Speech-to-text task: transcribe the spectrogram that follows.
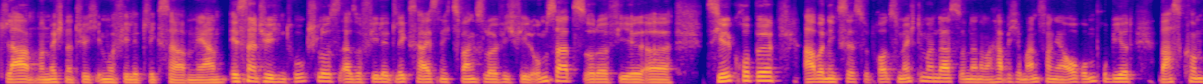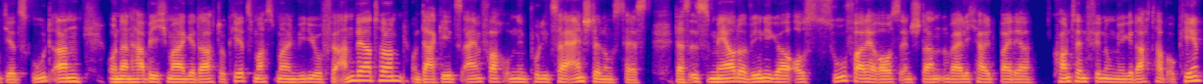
klar, man möchte natürlich immer viele Klicks haben. Ja, ist natürlich ein Trugschluss. Also viele Klicks heißt nicht zwangsläufig viel Umsatz oder viel äh, Zielgruppe, aber nichtsdestotrotz möchte man das und dann habe ich am Anfang ja auch rumprobiert, was kommt jetzt gut an und dann habe ich mal gedacht, okay, jetzt machst du mal ein Video für Anwärter und da geht es einfach um den Polizeieinstellungstest. Das ist mehr oder weniger aus Zufall heraus entstanden, weil ich halt bei der Contentfindung mir gedacht habe, okay,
